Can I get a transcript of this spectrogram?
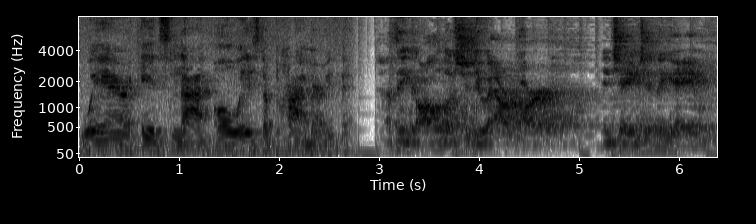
where it's not always the primary thing. I think all of us should do our part in changing the game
